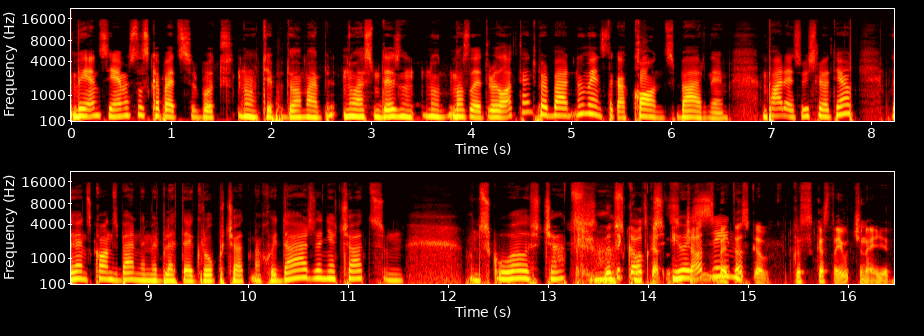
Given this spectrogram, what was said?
viens iemesls, kāpēc es varbūt, nu, ķipa domāju, bet, nu, esmu diezgan, nu, mazliet reluktants par bērnu. Nu, viens tā kā kons bērniem. Un pārējais viss ļoti jauki. Bet viens kons bērniem ir, blēt, tie grupu čati, nahuj dārzeņa čats un, un skolas čats. Un tik kaut daudz kā tas čats, bet zinu- tas, ka, kas, kas tai učinē, ir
